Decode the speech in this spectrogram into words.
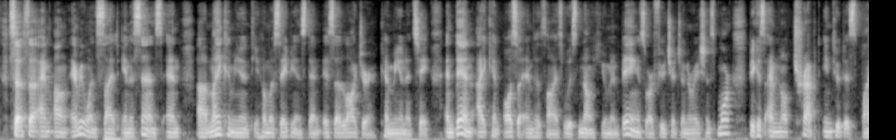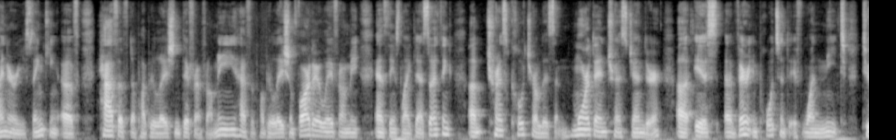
so, so I'm on everyone's side in a sense. And uh, my community, Homo sapiens, then is a larger community. And then I can also empathize with non-human beings or future generations more because I'm not trapped into this binary thinking of half of the population different from me, half the population farther away from me, and things like that. So I think um, transculturalism, more than transgender, uh, is uh, very important if one need to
